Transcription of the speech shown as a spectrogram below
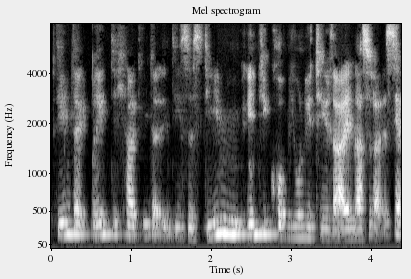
Steam Deck bringt dich halt wieder in diese Steam, in die Community rein. Also da ist ja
